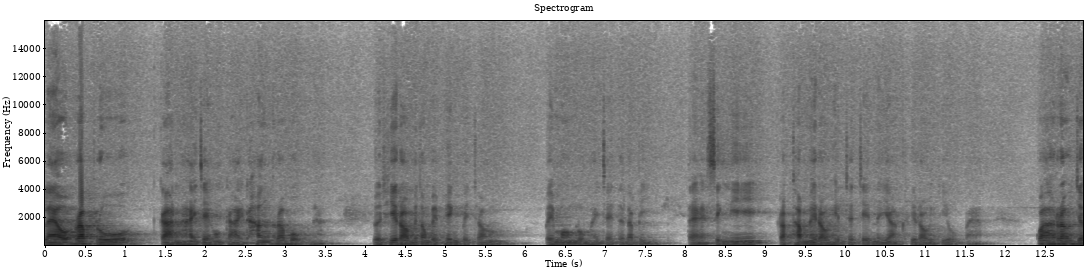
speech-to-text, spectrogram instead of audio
แล้วรับรู้การหายใจของกายทั้งระบบนะโดยที่เราไม่ต้องไปเพ่งไปจ้องไปมองลมหายใจแต่ละบี แต่สิ่งนี้กลับทำให้เราเห็นชัดเจนในยามที่เราอยู่ที่ O8 กว่าเราจะ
